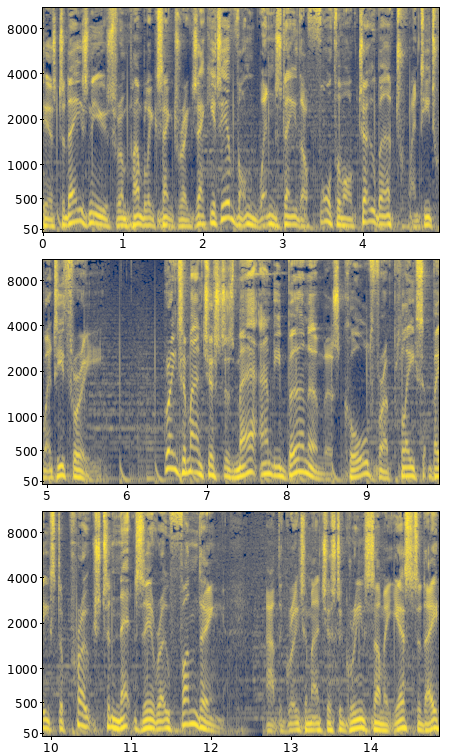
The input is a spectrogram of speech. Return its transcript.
here's today's news from Public Sector Executive on Wednesday, the 4th of October 2023. Greater Manchester's Mayor Andy Burnham has called for a place based approach to net zero funding. At the Greater Manchester Green Summit yesterday,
